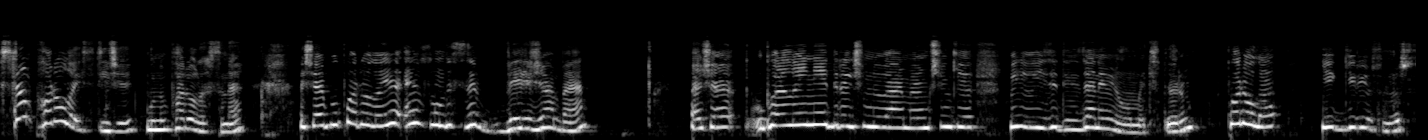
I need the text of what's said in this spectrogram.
sizden parola isteyecek. Bunun parolasını. Şey bu parolayı en sonunda size vereceğim ben. Aşağı parolayı niye direkt şimdi vermiyorum? Çünkü videoyu izlediğinizden emin olmak istiyorum. Parola giriyorsunuz.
